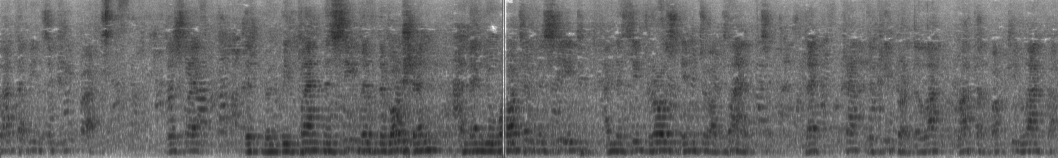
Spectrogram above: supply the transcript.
Lata. Means a creeper. Just like the, we plant the seed of devotion and then you water the seed and the seed grows into a plant. That the creeper, the la- lata, bhakti lata.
